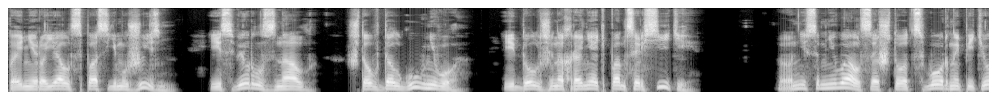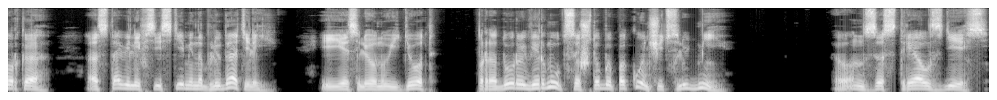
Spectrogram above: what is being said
Пенни Роял спас ему жизнь, и Сверл знал, что в долгу у него и должен охранять Панцирь-Сити. Он не сомневался, что Цворн Пятерка оставили в системе наблюдателей, и если он уйдет, продоры вернутся, чтобы покончить с людьми. Он застрял здесь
